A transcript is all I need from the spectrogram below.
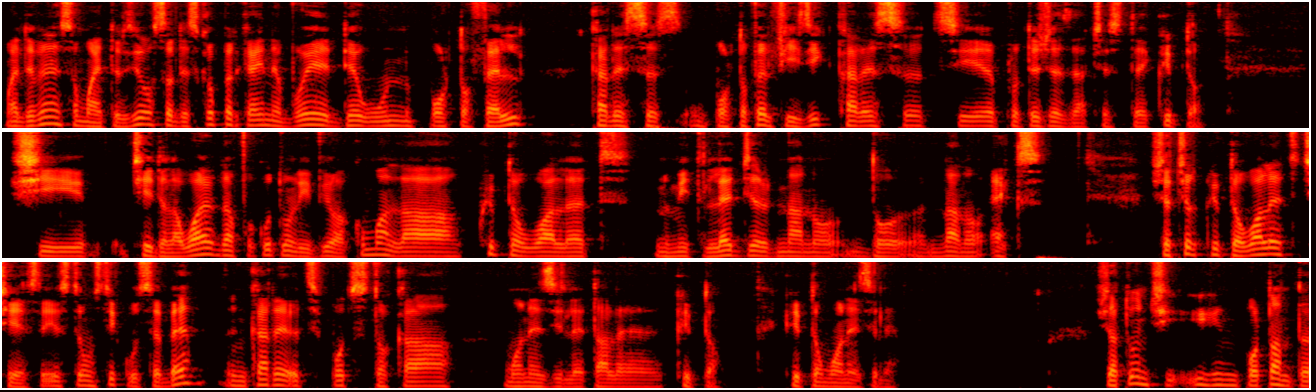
mai devreme sau mai târziu o să descoperi că ai nevoie de un portofel care să, un portofel fizic care să-ți protejeze aceste cripto. Și cei de la Wired au făcut un review acum la crypto wallet numit Ledger Nano, Do, Nano X. Și acel crypto wallet ce este? Este un stick USB în care îți poți stoca monezile tale cripto, criptomonezile. Și atunci, importantă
